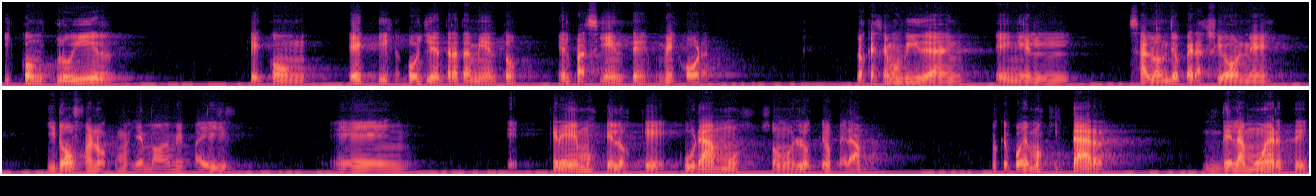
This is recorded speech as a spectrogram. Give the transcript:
y concluir que con X o Y tratamiento el paciente mejora. Los que hacemos vida en, en el salón de operaciones, quirófano, como es llamado en mi país. Eh, creemos que los que curamos somos los que operamos. Los que podemos quitar de la muerte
